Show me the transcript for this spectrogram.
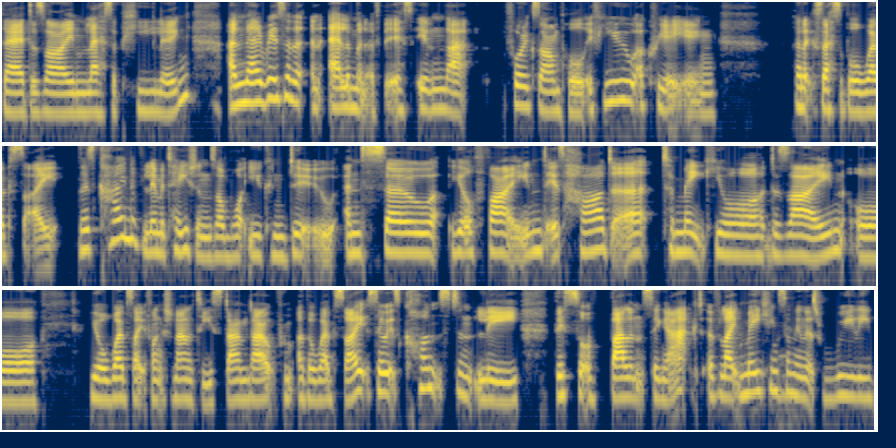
their design less appealing and there is an, an element of this in that for example, if you are creating an accessible website, there's kind of limitations on what you can do. And so you'll find it's harder to make your design or your website functionality stand out from other websites. So it's constantly this sort of balancing act of like making something that's really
